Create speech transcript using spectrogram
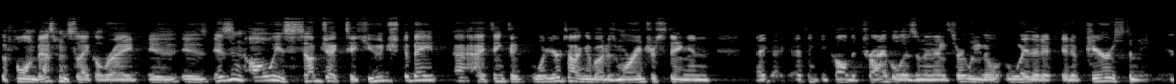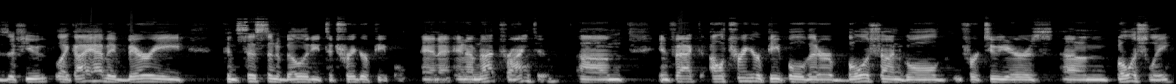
the full investment cycle right is, is isn't always subject to huge debate. I think that what you're talking about is more interesting and I, I think you called it tribalism and that's certainly the way that it, it appears to me is if you like I have a very consistent ability to trigger people, and and I'm not trying to. Um, in fact, I'll trigger people that are bullish on gold for two years um, bullishly,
